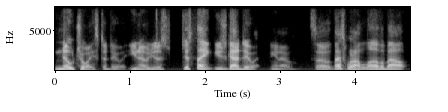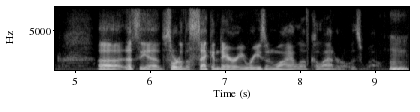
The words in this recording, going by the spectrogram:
no choice to do it? You know, you just just think you just got to do it. You know, so that's what I love about. Uh, that's the uh, sort of the secondary reason why I love Collateral as well. Mm.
